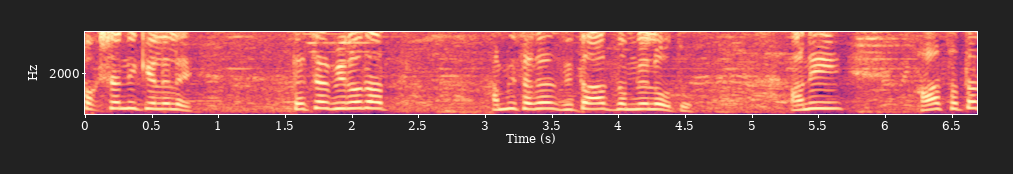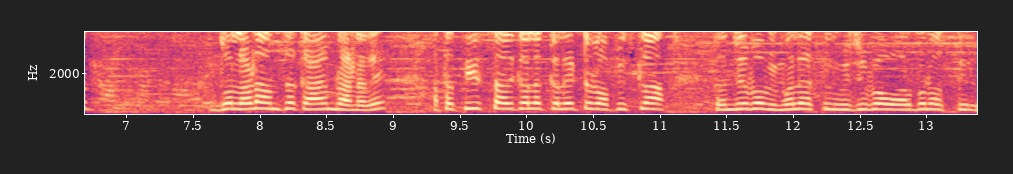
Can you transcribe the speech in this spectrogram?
पक्षांनी केलेलं आहे त्याच्या विरोधात आम्ही सगळं जिथं आज जमलेलो होतो. आणि हा सतत जो लढा आमचा कायम राहणार आहे. आता तीस तारखेला कलेक्टर ऑफिसला संजयभाऊ विमले असतील विजयभाऊ ऑर्बन असतील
